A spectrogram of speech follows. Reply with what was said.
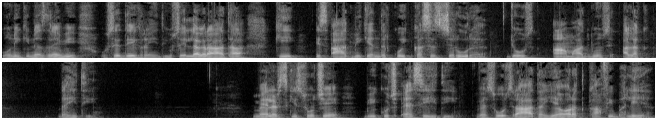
कोनी की नज़रें भी उसे देख रही थी। उसे लग रहा था कि इस आदमी के अंदर कोई कशिश ज़रूर है, जो उस आम आदमियों से अलग रही थी। मेलर्स की सोचें भी कुछ ऐसी ही थी। वह सोच रहा था, यह औरत काफ़ी भली है,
